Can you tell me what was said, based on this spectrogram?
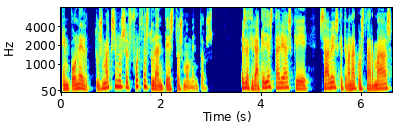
en poner tus máximos esfuerzos durante estos momentos. Es decir, aquellas tareas que sabes que te van a costar más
